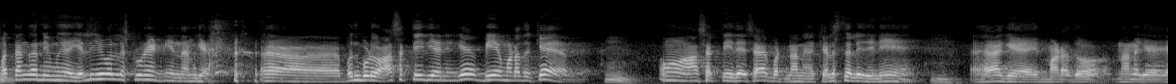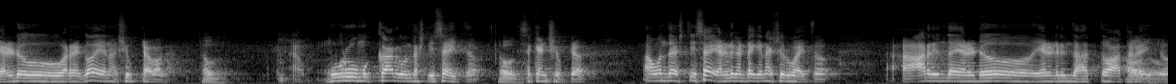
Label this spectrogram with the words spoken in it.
ಮತ್ತೆ ಹಂಗೆ ನಿಮಗೆ ಎಲಿಜಿಬಲ್ ಸ್ಟೂಡೆಂಟ್ ನೀನು ನಮಗೆ. ಬಂದ್ಬಿಡು ಆಸಕ್ತಿ ಇದೆಯಾ ನಿಮಗೆ ಬಿ ಎ ಮಾಡೋದಕ್ಕೆ ಹ್ಞೂ ಆಸಕ್ತಿ ಇದೆ ಸರ್ ಬಟ್ ನಾನು ಕೆಲಸದಲ್ಲಿದ್ದೀನಿ. ಹೇಗೆ ಇದು ಮಾಡೋದು? ನನಗೆ ಎರಡೂವರೆಗೋ ಏನೋ ಶಿಫ್ಟ್ ಅವಾಗ. ಹೌದು. ಮೂರು ಮುಕ್ಕಾಲ್ಗೆ ಒಂದಷ್ಟು ದಿವಸ ಇತ್ತು ಹೌದು. ಸೆಕೆಂಡ್ ಶಿಫ್ಟ್ ಒಂದಷ್ಟು ದಿವಸ ಎರಡು ಗಂಟೆಗೇನೋ ಶುರುವಾಯಿತು. ಆರರಿಂದ ಎರಡು ಎರಡರಿಂದ ಹತ್ತು ಆ ಥರ ಇತ್ತು.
